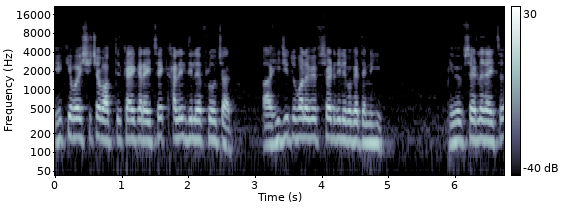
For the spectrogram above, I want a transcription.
ई के वाय सीच्या बाबतीत काय करायचं आहे खालील दिलं आहे ही जी तुम्हाला वेबसाईट दिली बघा त्यांनी ही. ही वेबसाईटला जायचं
